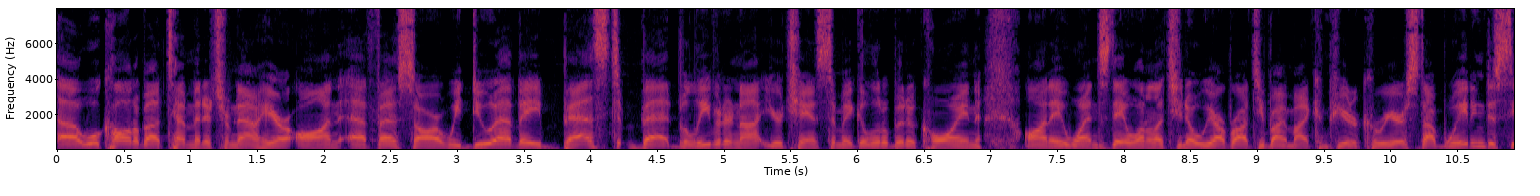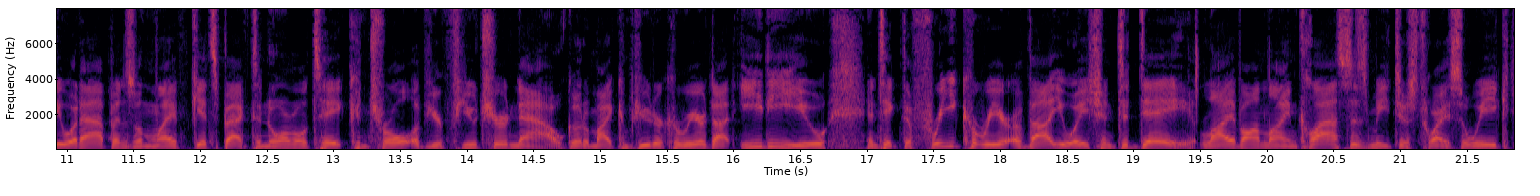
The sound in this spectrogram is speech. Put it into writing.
uh, we'll call it about 10 minutes from now here on FSR. We do have a best bet. Believe it or not, your chance to make a little bit of coin on a Wednesday. I want to let you know we are brought to you by My Computer Career. Stop waiting to see what happens when life gets back to normal. Take control of your future now. Go to mycomputercareer.edu and take the free career evaluation today. Live online classes meet just twice a week.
